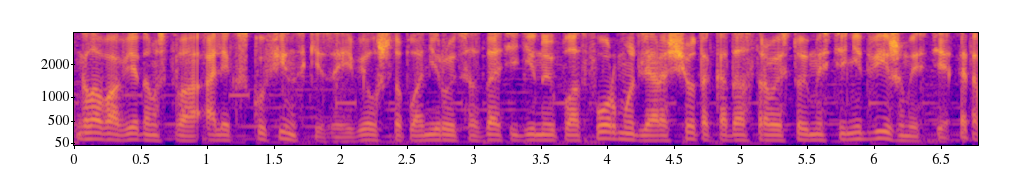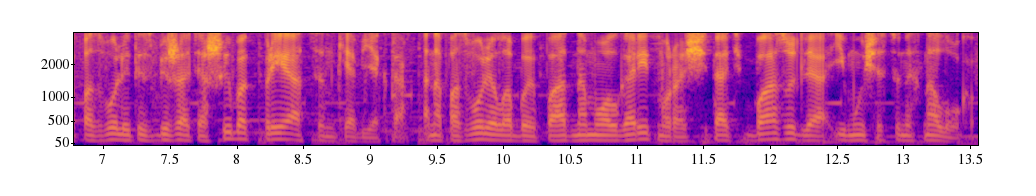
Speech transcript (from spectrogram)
Глава ведомства Олег Скуфинский заявил, что планирует создать единую платформу для расчета кадастровой стоимости недвижимости. Это позволит избежать ошибок при оценке объекта. Она позволила бы по одному алгоритму рассчитать базу для имущественных налогов.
